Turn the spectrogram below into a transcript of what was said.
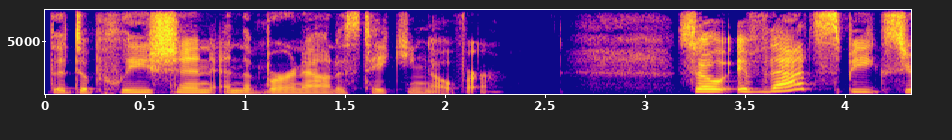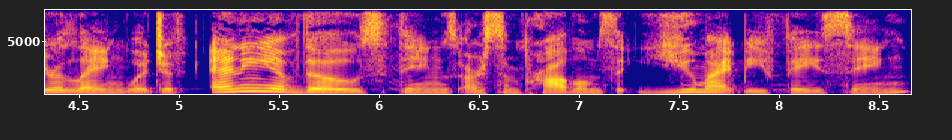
the depletion and the burnout is taking over. So, if that speaks your language, if any of those things are some problems that you might be facing,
